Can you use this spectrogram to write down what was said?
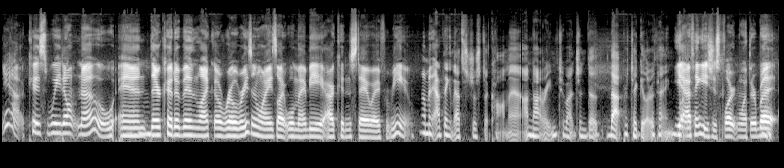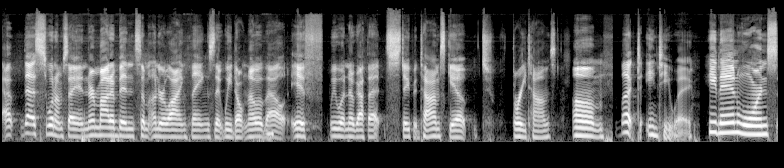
Yeah, because we don't know, and there could have been like a real reason why he's like, well, maybe I couldn't stay away from you. I mean, I think that's just a comment. I'm not reading too much into that particular thing. Yeah, I think he's just flirting with her, but uh that's what I'm saying. There might have been some underlying things that we don't know about if we wouldn't have got that stupid time skip t- three times. Um, but anyway, he then warns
